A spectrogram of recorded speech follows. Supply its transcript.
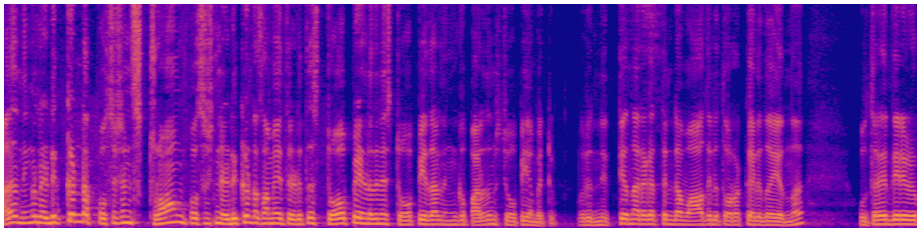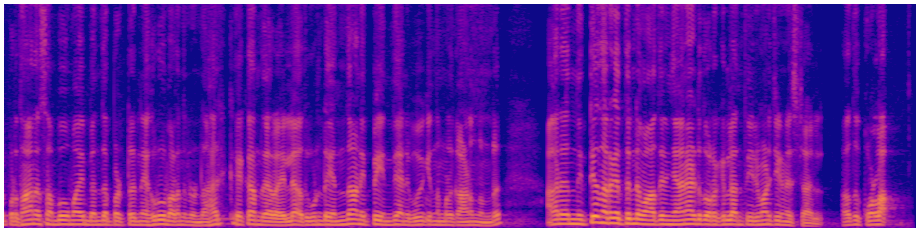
അത് നിങ്ങൾ എടുക്കേണ്ട പൊസിഷൻ സ്ട്രോങ് പൊസിഷൻ എടുക്കേണ്ട സമയത്ത് എടുത്ത് സ്റ്റോപ്പ് ചെയ്യേണ്ടതിനെ സ്റ്റോപ്പ് ചെയ്താൽ നിങ്ങൾക്ക് പലതും സ്റ്റോപ്പ് ചെയ്യാൻ പറ്റും. ഒരു നിത്യനരകത്തിന്റെ വാതിൽ തുറക്കരുത് എന്ന് ഉത്തരേന്ത്യയിലെ ഒരു പ്രധാന സംഭവവുമായി ബന്ധപ്പെട്ട് നെഹ്റു പറഞ്ഞിട്ടുണ്ട്. ആരും കേൾക്കാൻ തയ്യാറായില്ല. അതുകൊണ്ട് എന്താണ് ഇപ്പോൾ ഇന്ത്യ അനുഭവിക്കുന്നത് നമ്മൾ കാണുന്നുണ്ട്. അങ്ങനെ നിത്യനരകത്തിന്റെ വാതിൽ ഞാനായിട്ട് തുറക്കില്ല എന്ന് തീരുമാനിച്ചിരിക്കുന്ന സ്റ്റാലിൻ അത് കൊള്ളാം.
